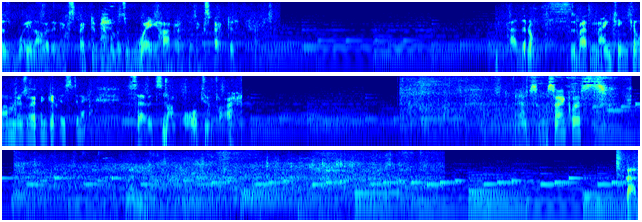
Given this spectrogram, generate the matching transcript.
is way longer than expected, but it was way hotter than expected. Padron is about 19 kilometers, I think it is today, so it's not all too far. Have some cyclists. About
